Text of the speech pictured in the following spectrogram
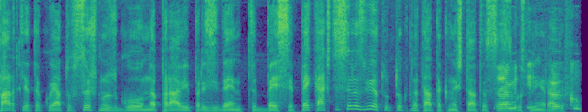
партията, която всъщност го направи президент БСП. Как ще се развият от тук нататък нещата с ами, господин Радев? Ако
